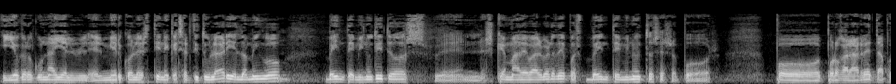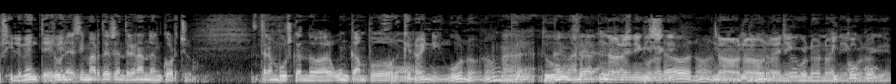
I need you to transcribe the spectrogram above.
Y yo creo que Unai el, el miércoles tiene que ser titular y el domingo 20 minutitos en el esquema de Valverde pues 20 minutos eso por por, por Galarreta posiblemente. Lunes y martes entrenando en Corcho. Estarán buscando algún campo. Porque no hay ninguno, ¿no? Ah, tú, no hay. Fran, No, no hay has ninguno aquí. pisado, No, ¿no? no, no, hay ninguno, no hay Hay ninguno coco. aquí.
